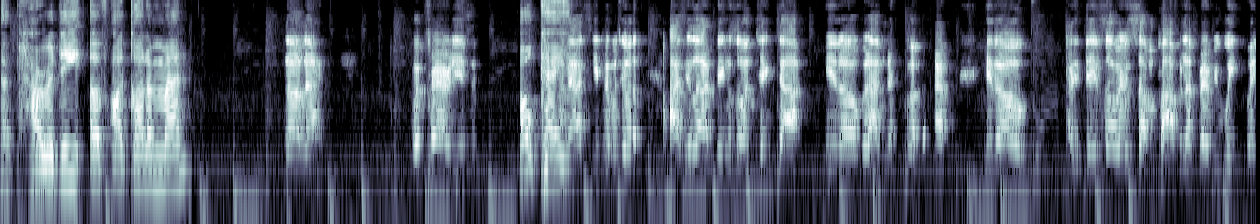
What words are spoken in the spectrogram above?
a parody of I Got a Man? No, not. What parody is it? Okay. I, mean, I see people do. I see a lot of things on TikTok, you know, but I've never, you know, there's always something popping up every week. But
